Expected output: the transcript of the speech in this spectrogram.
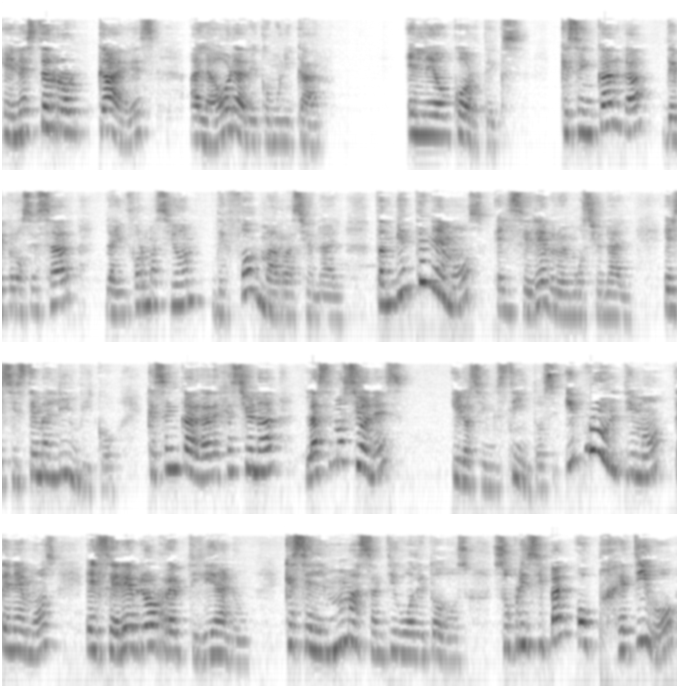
En este error caes a la hora de comunicar. El neocórtex, que se encarga de procesar la información de forma racional. También tenemos el cerebro emocional, el sistema límbico, que se encarga de gestionar las emociones y los instintos. Y por último tenemos el cerebro reptiliano, que es el más antiguo de todos. Su principal objetivo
